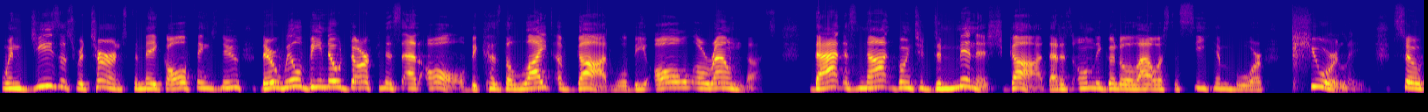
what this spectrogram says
when Jesus returns to make all things new, there will be no darkness at all because the light of God will be all around us that is not going to diminish God. That is only going to allow us to see him more purely. So,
